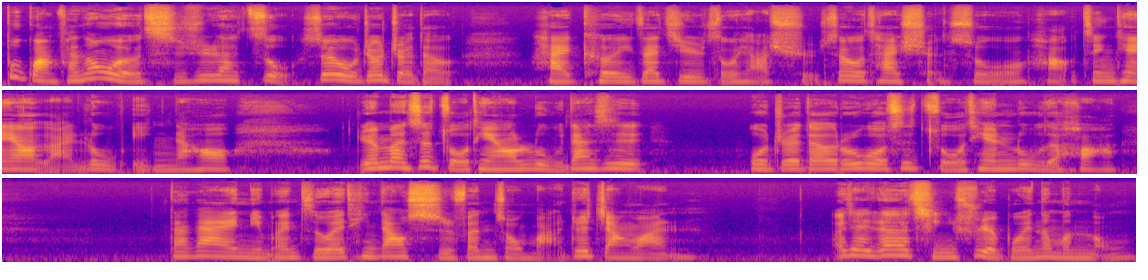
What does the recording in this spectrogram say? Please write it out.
不管，反正我有持续在做，所以我就觉得。还可以再继续做下去，所以我才选说好今天要来录音。然后原本是昨天要录，但是我觉得如果是昨天录的话，大概你们只会听到十分钟吧，就讲完，而且那个情绪也不会那么浓。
